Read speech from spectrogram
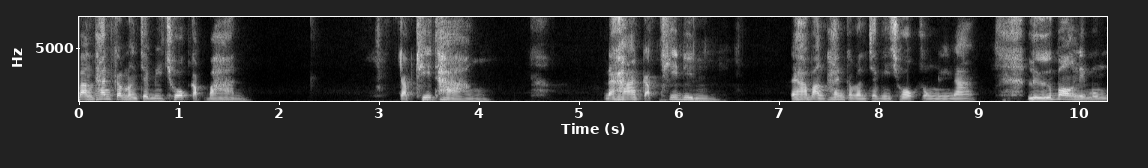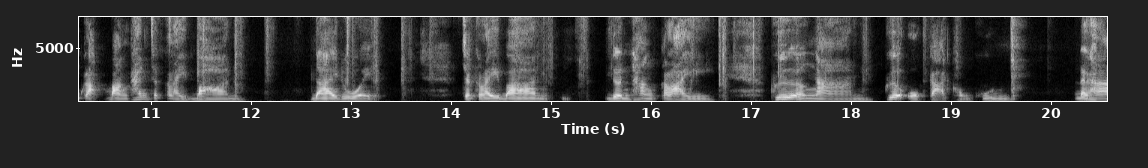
บางท่านกำลังจะมีโชคกับบ้าน กับที่ทางนะคะ กับที่ดินนะคะ บางท่านกำลังจะมีโชคตรงนี้นะ หรือมองในมุมกลับบางท่านจะไกลบ้าน ได้ด้วย จะไกลบ้านเดินทางไกล เพื่องานเพื่อโอกาสของคุณนะคะ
